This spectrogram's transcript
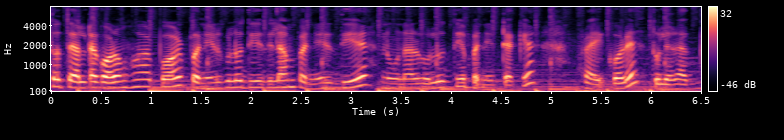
তো তেলটা গরম হওয়ার পর পনিরগুলো দিয়ে দিলাম। পনির দিয়ে নুন আর হলুদ দিয়ে পনিরটাকে ফ্রাই করে তুলে রাখব।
